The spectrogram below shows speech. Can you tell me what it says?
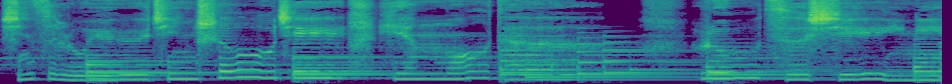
心思如雨尽收集，淹没的如此细腻。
